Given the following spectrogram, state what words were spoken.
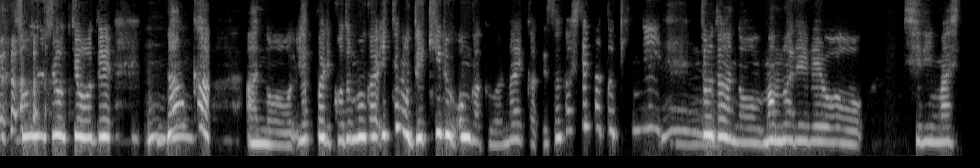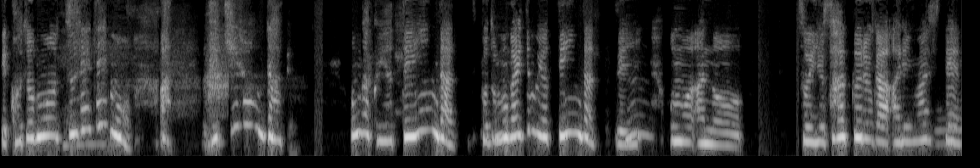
そういう状況で、なんか、あの、やっぱり子供がいてもできる音楽はないかって探してた時に、ちょうどあの、ママレレを知りまして、子供連れでも、あ、できるんだ、音楽やっていいんだ、子供がいてもやっていいんだって思う、あの、そういうサークルがありまして、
